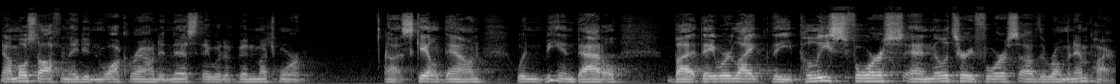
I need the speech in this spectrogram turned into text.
Now, most often they didn't walk around in this; they would have been much more uh, scaled down, wouldn't be in battle. But they were like the police force and military force of the Roman Empire.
